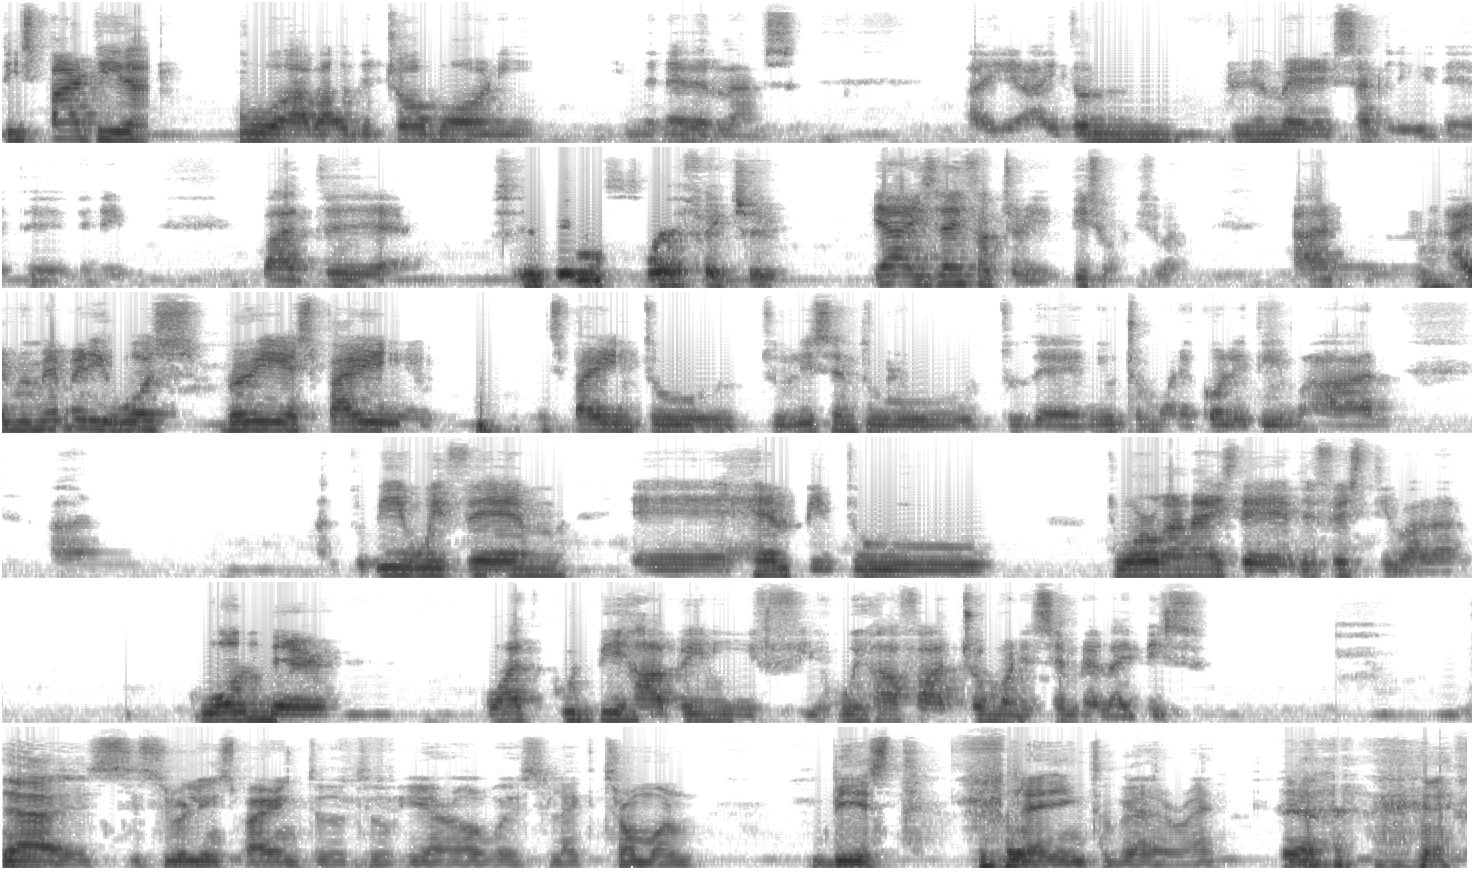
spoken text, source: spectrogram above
this party that about the trombone in, in the Netherlands. I, I don't remember exactly the, the, the name but uh, In Slide Factory. yeah, it's Slide Factory. This one, this one. And I remember it was very inspiring, inspiring to to listen to to the New Trombone Collective and and and to be with them, uh, helping to to organize the, the festival and wonder what could be happening if, if we have a trombone ensemble like this. Yeah it's, it's really inspiring to to hear always like trombone beast playing together right Yeah.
